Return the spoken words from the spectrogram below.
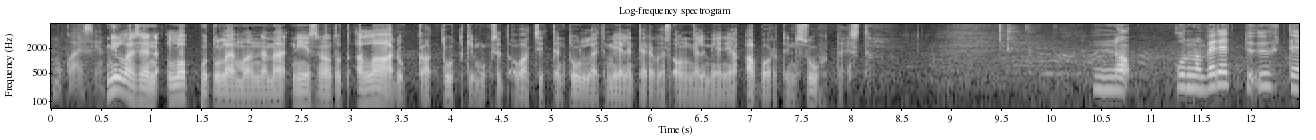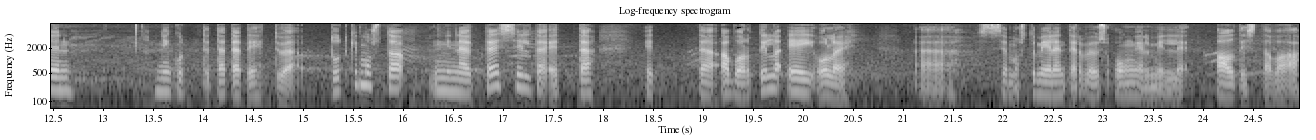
mukaisia. Millaiseen lopputulemaan nämä niin sanotut laadukkaat tutkimukset ovat sitten tulleet mielenterveysongelmien ja abortin suhteesta? No, kun on vedetty yhteen niin kuin tätä tehtyä tutkimusta, niin näyttäisi siltä, että, että abortilla ei ole ää, semmoista mielenterveysongelmille altistavaa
